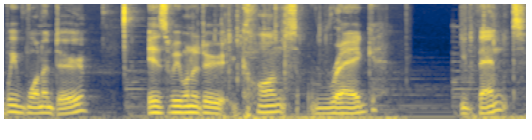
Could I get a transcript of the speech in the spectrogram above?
we want to do is we want to do const reg event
